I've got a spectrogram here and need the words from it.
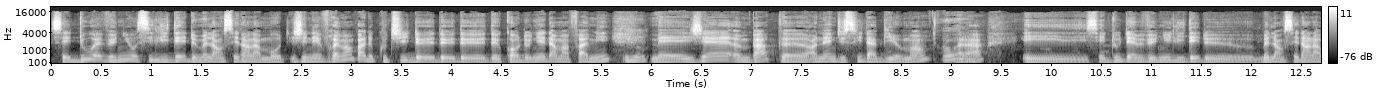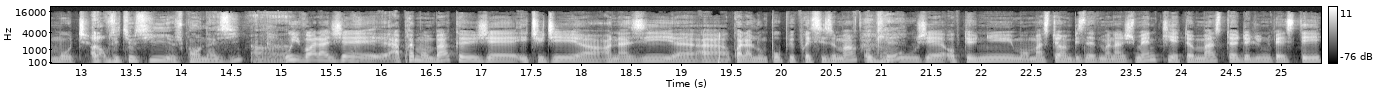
C'est d'où est venue aussi l'idée de me lancer dans la mode. Je n'ai vraiment pas de, de, de, de, cordonnier dans ma famille, mhm. mais j'ai un bac euh, en industrie d'habillement. Oh. Voilà. Et c'est d'où est venue l'idée de me lancer dans la mode. Alors, vous étiez aussi, je crois, en Asie. Hein. Oui, voilà. J'ai après mon bac, j'ai étudié euh, en Asie, euh, à Kuala Lumpur plus précisément, où j'ai obtenu mon master en business management, qui est un master de l'université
